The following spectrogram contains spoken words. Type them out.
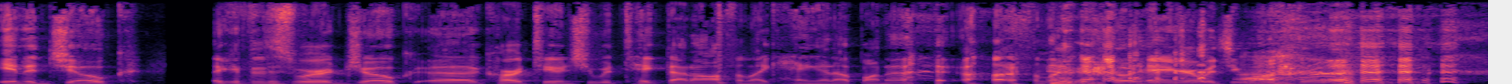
in a joke. Like if this were a joke uh, cartoon, she would take that off and like hang it up on a on like a coat hanger when she wanted to.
